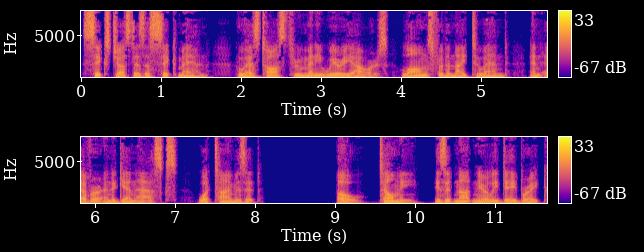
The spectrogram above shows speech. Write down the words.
six just as a sick man, who has tossed through many weary hours, longs for the night to end, and ever and again asks, What time is it? Oh, tell me, is it not nearly daybreak?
